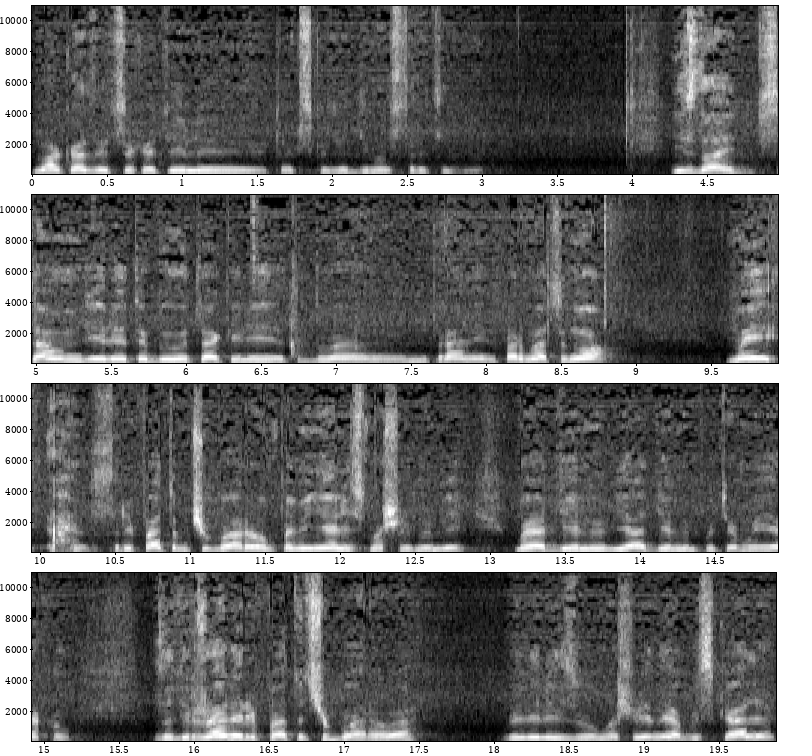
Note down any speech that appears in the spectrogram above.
Но, оказывается, хотели, так сказать, демонстративно. Не знаю, в самом деле это было так или это была неправильная информация, но мы с Рифатом Чубаровым поменялись машинами, мы отдельно, я отдельным путем уехал, задержали Рифата Чубарова, вывели из его машины, обыскали,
